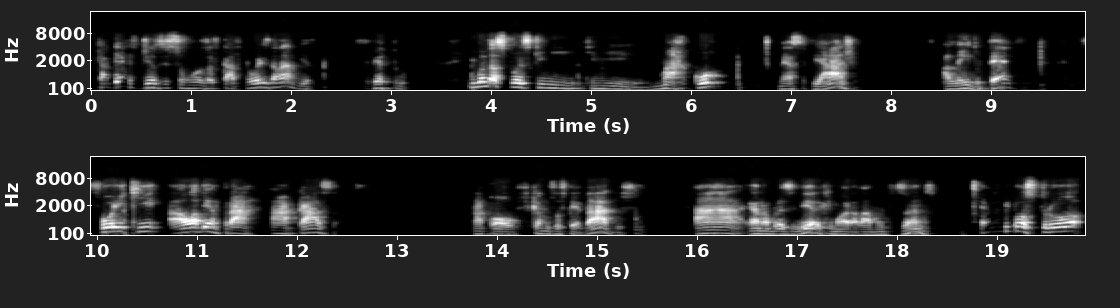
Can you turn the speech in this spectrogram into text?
Ficar 10 dias de 11, eu ficar dois, dá na mesma. Você vê tudo. E uma das coisas que me, que me marcou nessa viagem, além do tédio, foi que, ao adentrar a casa na qual ficamos hospedados, a, era uma brasileira que mora lá há muitos anos, ela me mostrou,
